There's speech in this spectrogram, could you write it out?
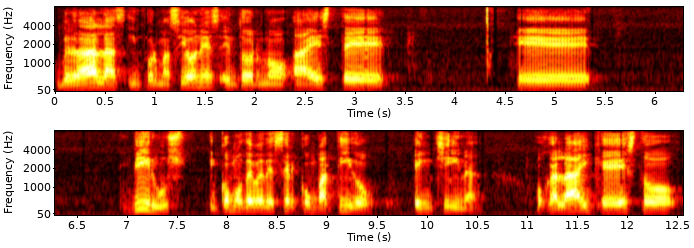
¿verdad? las informaciones en torno a este eh, virus y cómo debe de ser combatido en China. Ojalá y que esto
